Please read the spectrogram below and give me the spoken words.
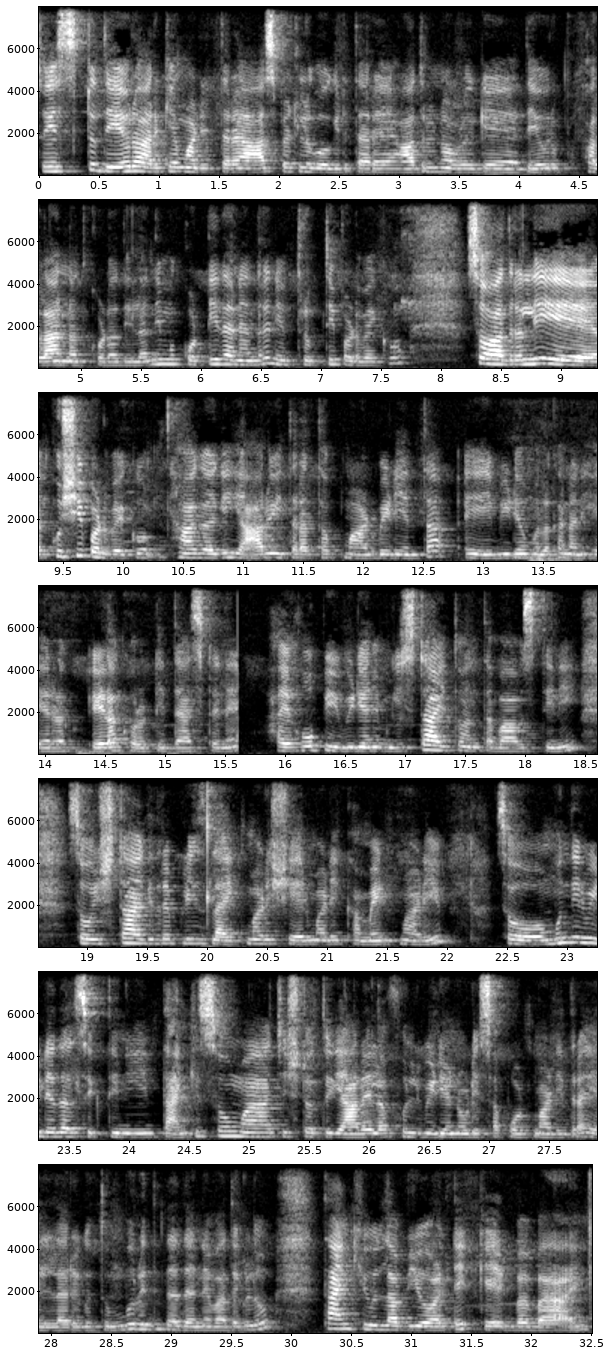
ಸೊ ಎಷ್ಟು ದೇವರು ಆರಕೆ ಮಾಡಿರ್ತಾರೆ ಹಾಸ್ಪಿಟ್ಲಿಗೆ ಹೋಗಿರ್ತಾರೆ ಆದ್ರೂ ಅವಳಿಗೆ ದೇವರು ಫಲ ಅನ್ನೋದು ಕೊಡೋದಿಲ್ಲ. ನಿಮಗೆ ಕೊಟ್ಟಿದ್ದಾನೆ ಅಂದರೆ ನೀವು ತೃಪ್ತಿ ಪಡಬೇಕು. ಸೊ ಅದರಲ್ಲಿ ಖುಷಿ ಪಡಬೇಕು. ಹಾಗಾಗಿ ಯಾರೂ ಈ ಥರ ತಪ್ಪು ಮಾಡಬೇಡಿ ಅಂತ ಈ ವಿಡಿಯೋ ಮೂಲಕ ನಾನು ಹೇಳಕ್ಕೆ ಹೇಳಕ್ಕೆ ಹೊರಟಿದ್ದೆ ಅಷ್ಟೇ ಐ ಹೋಪ್ ಈ ವಿಡಿಯೋ ನಿಮ್ಗೆ ಇಷ್ಟ ಆಯಿತು ಅಂತ ಭಾವಿಸ್ತೀನಿ. ಸೊ ಇಷ್ಟ ಆಗಿದ್ರೆ ಪ್ಲೀಸ್ ಲೈಕ್ ಮಾಡಿ ಶೇರ್ ಮಾಡಿ ಕಮೆಂಟ್ ಮಾಡಿ. ಸೊ ಮುಂದಿನ ವಿಡಿಯೋದಲ್ಲಿ ಸಿಗ್ತೀನಿ. ಥ್ಯಾಂಕ್ ಯು ಸೋ ಮಚ್ ಇಷ್ಟೊತ್ತು ಯಾರೆಲ್ಲ ಫುಲ್ ವಿಡಿಯೋ ನೋಡಿ ಸಪೋರ್ಟ್ ಮಾಡಿದ್ರೆ ಎಲ್ಲರಿಗೂ ತುಂಬ ಹೃದಯದ ಧನ್ಯವಾದಗಳು. Thank you love you all take care bye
